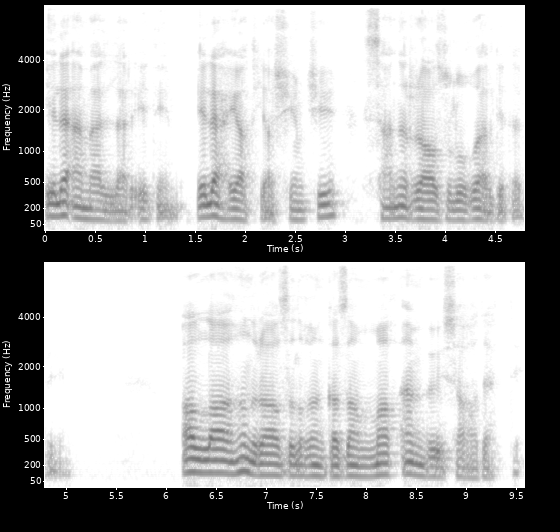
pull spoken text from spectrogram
Elə əməllər edim, elə həyat yaşayım ki, sənin razılığı əldə edə bilim. Allahın razılığını qazanmaq ən böyük səadətdir.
